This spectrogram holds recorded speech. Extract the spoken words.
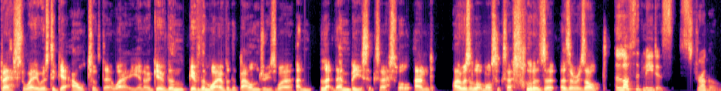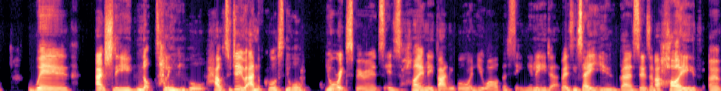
best way was to get out of their way, you know, give them give them whatever the boundaries were and let them be successful. And I was a lot more successful as a as a result. A lot of leaders struggle with actually not telling people how to do. And of course, your your experience is highly valuable and you are the senior leader. But as you say, you versus a hive of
